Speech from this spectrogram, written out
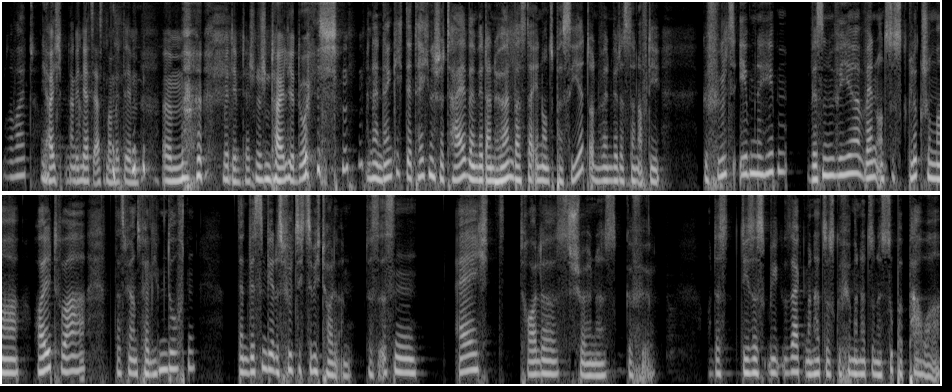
soweit? Ja, ich Danke. bin jetzt erstmal mit dem, ähm, mit dem technischen Teil hier durch. Und dann denke ich, der technische Teil, wenn wir dann hören, was da in uns passiert und wenn wir das dann auf die Gefühlsebene heben, wissen wir, wenn uns das Glück schon mal hold war, dass wir uns verlieben durften, dann wissen wir, das fühlt sich ziemlich toll an. Das ist ein echt tolles, schönes Gefühl. Und das, dieses, wie gesagt, man hat so das Gefühl, man hat so eine Superpower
